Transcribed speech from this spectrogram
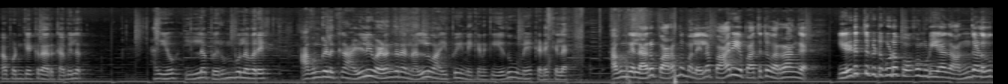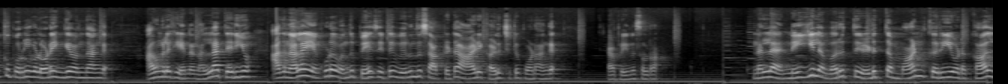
அப்படின்னு கேட்குறாரு கபிலர். ஐயோ இல்லை பெரும்புலவரே. அவங்களுக்கு அள்ளி வழங்குற நல் வாய்ப்பு இன்னைக்கு எனக்கு எதுவுமே கிடைக்கல. அவங்க எல்லாரும் பரம்பு மலையில் பாரியை பார்த்துட்டு வர்றாங்க. எடுத்துக்கிட்டு கூட போக முடியாத அந்த அளவுக்கு பொருள்களோடு இங்கே வந்தாங்க. அவங்களுக்கு என்ன நல்லா தெரியும். அதனால என் கூட வந்து பேசிட்டு விருந்து சாப்பிட்டுட்டு ஆடி கழிச்சிட்டு போனாங்க. அப்படின்னு சொல்கிறான் நல்ல நெய்யில் வறுத்து எடுத்த மான் கறியோட கால்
